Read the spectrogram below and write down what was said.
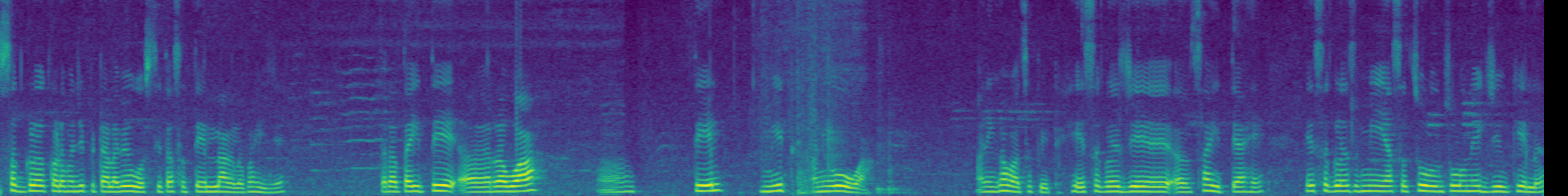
सगळंकडं म्हणजे पिठाला व्यवस्थित असं तेल लागलं पाहिजे. तर आता इथे रवा तेल मीठ आणि ओवा आणि गव्हाचं पीठ. हे सगळं जे साहित्य आहे हे सगळं मी असं चोळून चोळून एकजीव केलं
